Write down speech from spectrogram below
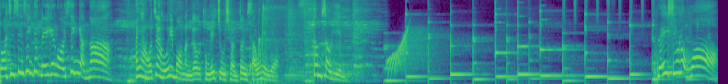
來自星星的你嘅外星人啊！哎呀，我真係好希望能夠同你做場對手戲啊！金秀賢，李小龍喎，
